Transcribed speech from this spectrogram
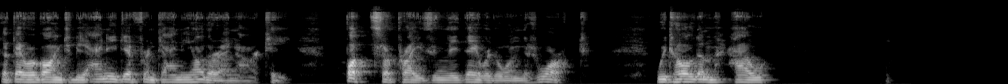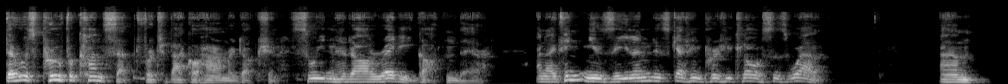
that they were going to be any different to any other NRT. But surprisingly, they were the one that worked. We told them how there was proof of concept for tobacco harm reduction. Sweden had already gotten there. And I think New Zealand is getting pretty close as well. Um,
